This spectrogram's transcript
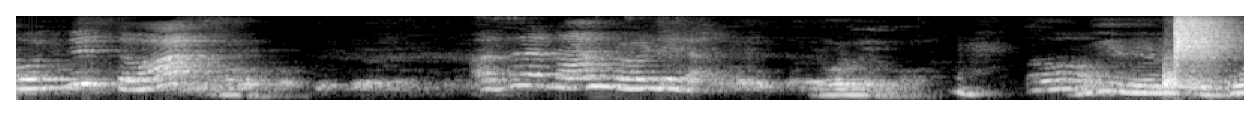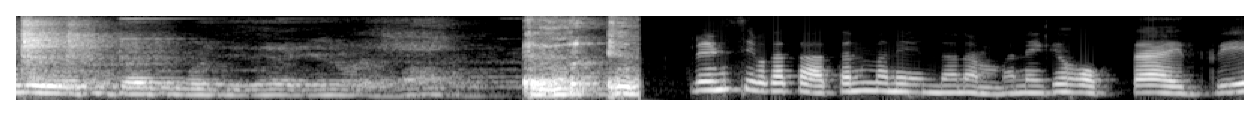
ಬಂದಿತ್ತು ಆದ್ರೆ ನಾನು ನೋಡಲಿಲ್ಲ ಫ್ರೆಂಡ್ಸ್ ಇವಾಗ ತಾತನ ಮನೆಯಿಂದ ನಮ್ಮ ಮನೆಗೆ ಹೋಗ್ತಾ ಇದ್ವಿ.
